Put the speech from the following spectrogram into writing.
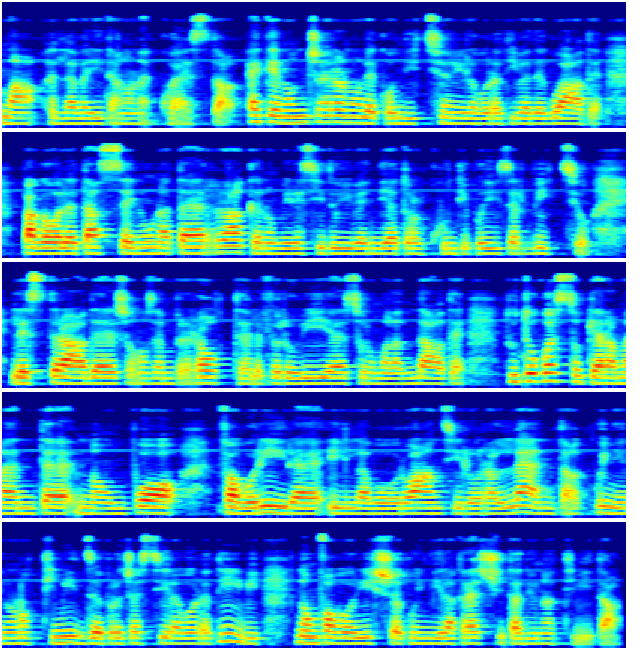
ma la verità non è questa, è che non c'erano le condizioni lavorative adeguate, pagavo le tasse in una terra che non mi restituiva indietro alcun tipo di servizio, le strade sono sempre rotte, le ferrovie sono malandate, tutto questo chiaramente non può favorire il lavoro, anzi lo rallenta, quindi non ottimizza i processi lavorativi, non favorisce quindi la crescita di un'attività.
